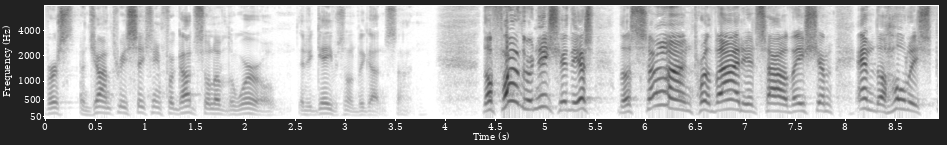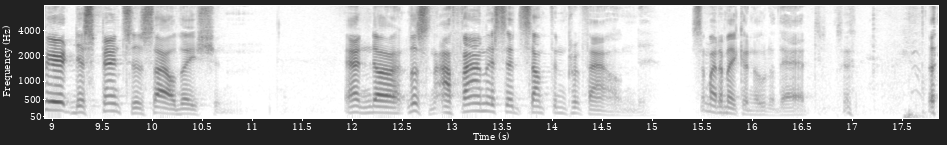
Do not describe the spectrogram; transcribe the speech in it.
Verse uh, John 3:16, for God so loved the world that he gave his only begotten Son. The Father initiated this, the Son provided salvation, and the Holy Spirit dispenses salvation. And uh, listen, I finally said something profound. Somebody make a note of that.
